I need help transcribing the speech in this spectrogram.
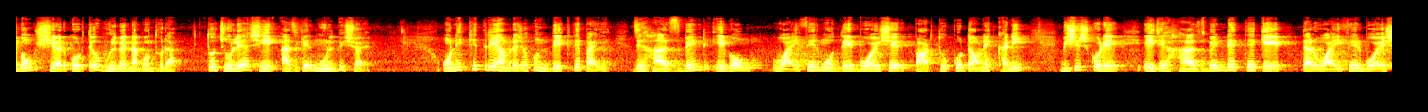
এবং শেয়ার করতেও ভুলবেন না বন্ধুরা। তো চলে আসি আজকের মূল বিষয়। অনেক ক্ষেত্রে আমরা যখন দেখতে পাই যে হাজব্যান্ড এবং ওয়াইফের মধ্যে বয়সের পার্থক্যটা অনেকখানি বিশেষ করে এই যে হাজব্যান্ডের থেকে তার ওয়াইফের বয়স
